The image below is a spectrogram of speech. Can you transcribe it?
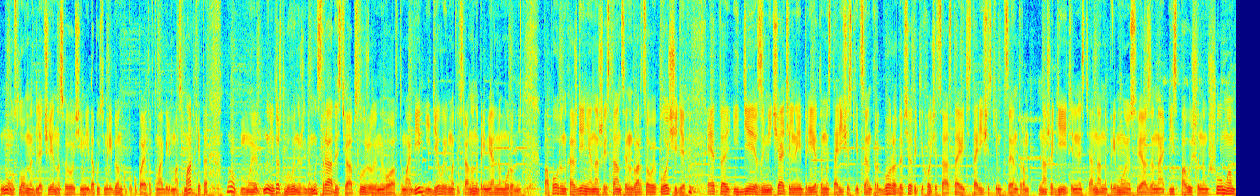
ну, условно, для члена своего семьи, допустим, ребенку покупает автомобиль масс-маркета, ну, мы, ну, не то чтобы вынуждены, мы с радостью обслуживаем его автомобиль и делаем это все равно на премиальном уровне. По поводу нахождения нашей станции на Дворцовой площади, эта идея замечательная, и при этом исторический центр города все-таки хочется оставить историческим центром. Наша деятельность, она напрямую напрямую связана и с повышенным шумом,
